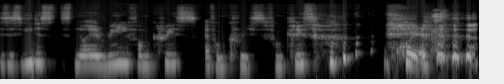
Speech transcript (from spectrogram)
Das ist wie das, das neue Reel vom Chris, äh, vom Chris, vom Chris. Quiz.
